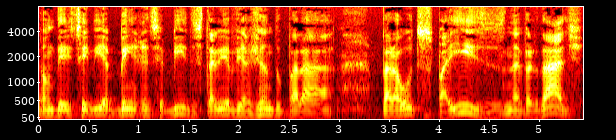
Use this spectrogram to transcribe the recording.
onde ele seria bem recebido, estaria viajando para, para outros países, não é verdade?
